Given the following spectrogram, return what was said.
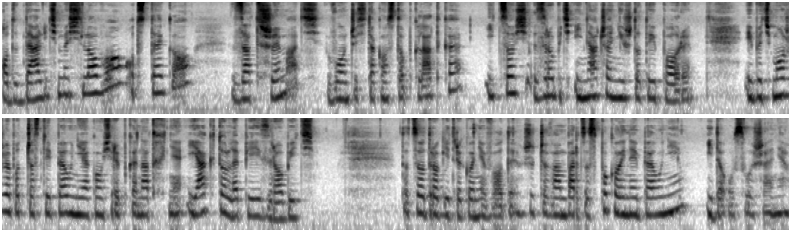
oddalić myślowo od tego, zatrzymać, włączyć taką stop-klatkę i coś zrobić inaczej niż do tej pory. I być może podczas tej pełni jakąś rybkę natchnie, jak to lepiej zrobić. To co, drogi trygonie wody, życzę Wam bardzo spokojnej pełni i do usłyszenia.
